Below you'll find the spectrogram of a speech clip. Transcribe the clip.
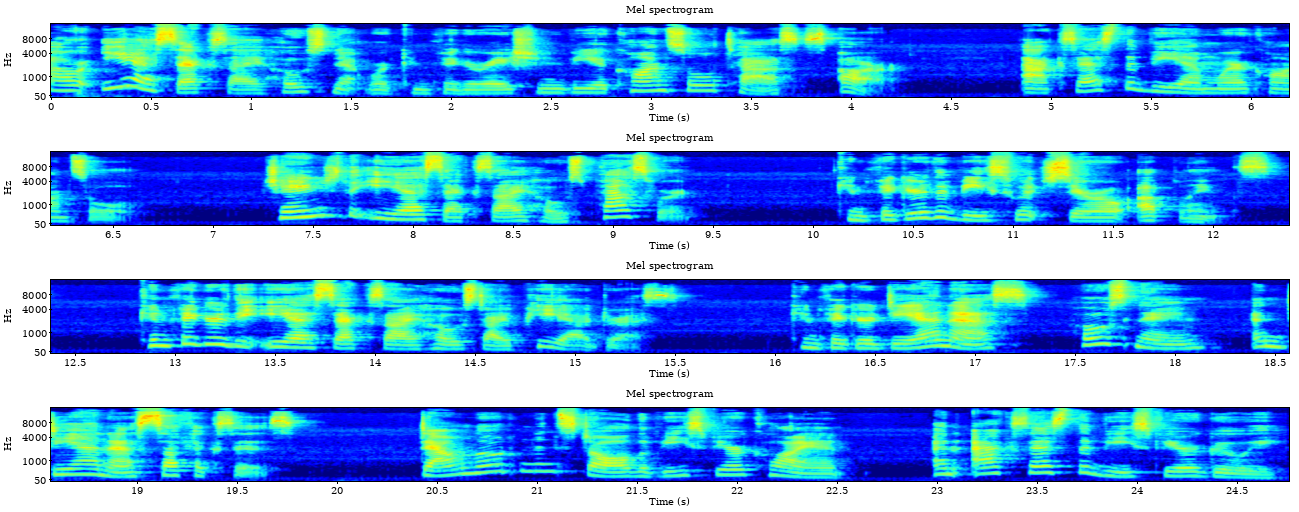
Our ESXi host network configuration via console tasks are Access the VMware console, Change the ESXi host password, Configure the vSwitch 0 uplinks, Configure the ESXi host IP address, Configure DNS, hostname, and DNS suffixes, download and install the vSphere client, and access the vSphere GUI.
